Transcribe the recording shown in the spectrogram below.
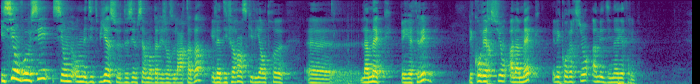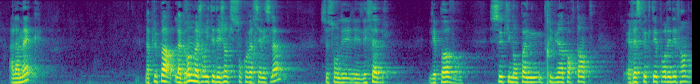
Ici, on voit aussi, si on, médite bien ce deuxième serment d'allégeance de l'Aqaba et la différence qu'il y a entre euh, la Mecque et Yathrib, les conversions à la Mecque et les conversions à Médina Yathrib. À la Mecque, la plupart, la grande majorité des gens qui se sont convertis à l'islam, ce sont les, faibles, les pauvres, ceux qui n'ont pas une tribu importante et respectée pour les défendre.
